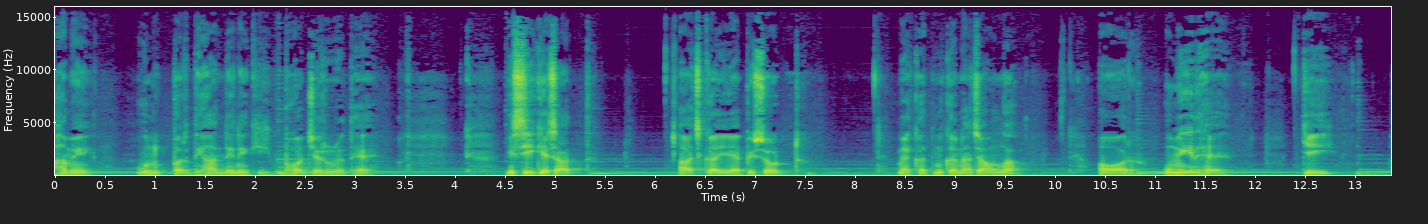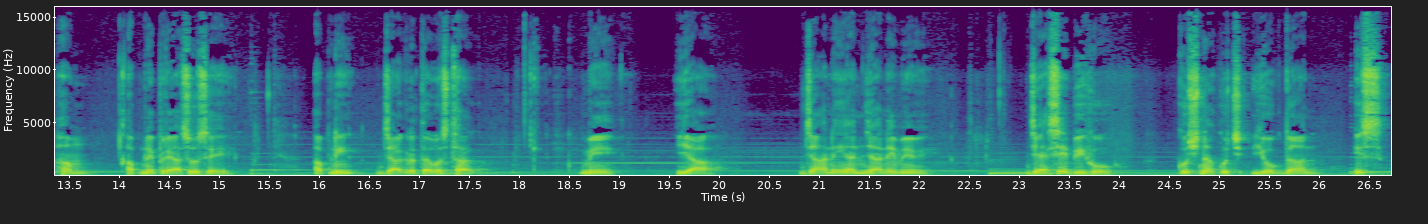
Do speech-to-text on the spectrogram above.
हमें उन पर ध्यान देने की बहुत ज़रूरत है। इसी के साथ आज का ये एपिसोड मैं ख़त्म करना चाहूँगा और उम्मीद है कि हम अपने प्रयासों से अपनी जागृत अवस्था में या जाने अनजाने में जैसे भी हो, कुछ ना कुछ योगदान इस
